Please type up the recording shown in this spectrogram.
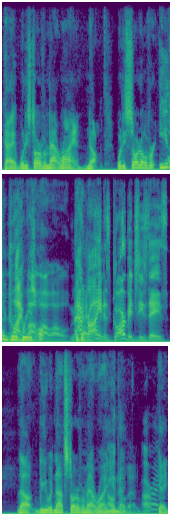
okay. Would he start over Matt Ryan? No. Would he start over either Drew Why- Brees? Whoa, whoa, whoa. Matt Okay. Ryan is garbage these days. No, he would not start over Matt Ryan. You Okay. know that. All right. Okay.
